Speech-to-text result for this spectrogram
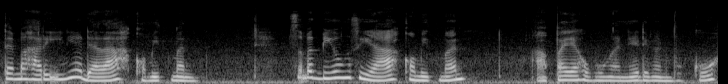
tema hari ini adalah komitmen. Sempat bingung sih ya, komitmen. Apa ya hubungannya dengan buku?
